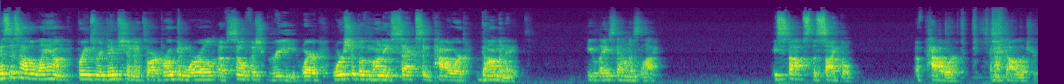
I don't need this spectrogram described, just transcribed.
This is how the Lamb brings redemption into our broken world of selfish greed, where worship of money, sex, and power dominate. He lays down his life. He stops the cycle of power and idolatry,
